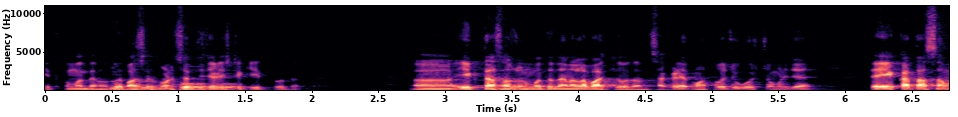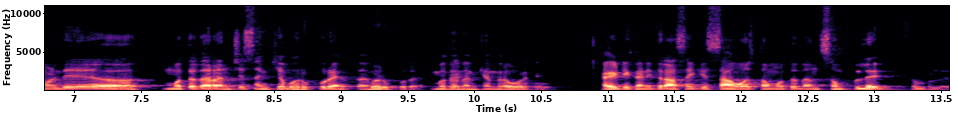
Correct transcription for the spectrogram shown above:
इतकं मतदान होतं. पासष्ट. पॉईंट हो, सत्तेचाळीस हो. टक्के इतकं होतं. एक तास अजून मतदानाला बाकी होता. सगळ्यात महत्वाची गोष्ट म्हणजे त्या एका तासामध्ये मतदारांची संख्या भरपूर आहे आता भरपूर आहे. मतदान केंद्रावरती. हो, हो. काही ठिकाणी तर असं आहे की सहा वाजता मतदान संपलंय. संपलं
